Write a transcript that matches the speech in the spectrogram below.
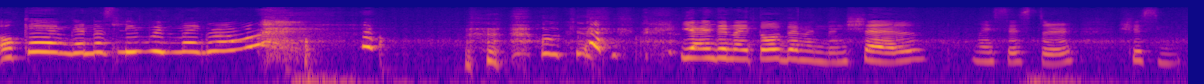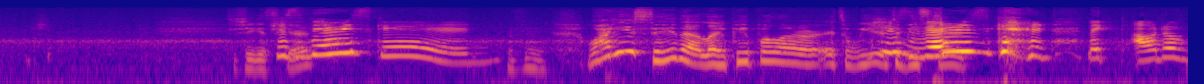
okay, I'm gonna sleep with my grandma. okay. yeah, and then I told them, and then Shell, my sister, she's Did she get she's scared? very scared. Why do you say that? Like people are. It's weird she's to be very scared. scared. Like out of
